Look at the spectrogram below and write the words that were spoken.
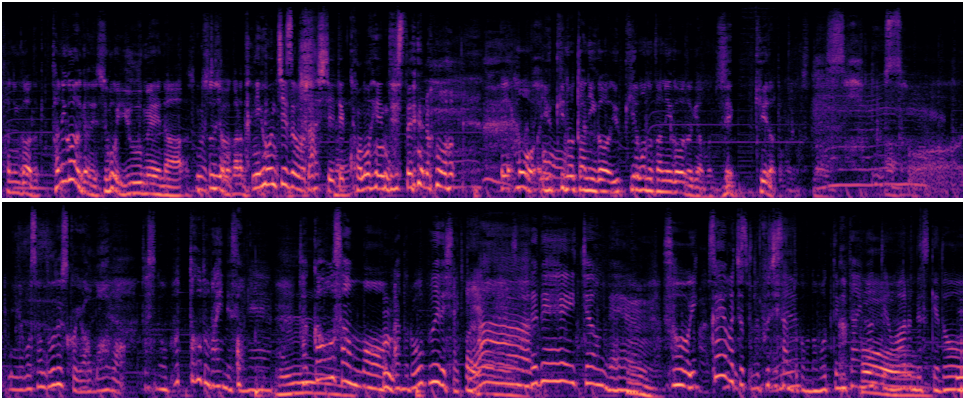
谷川岳。谷川岳はねすごい有名な数字は分からない。日本地図を出していて、この辺ですというのも。えもう 雪の谷川雪山の谷川岳はもう絶景だと思いますね。新山さんどうですか？山は。私登ったことないんですよね。高尾山も、うん、あのロープウェイでしたっけ、あれで行っちゃうんで、うん、そう一回はちょっとね富士山とかも登ってみたいなっていうのはあるんですけど、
